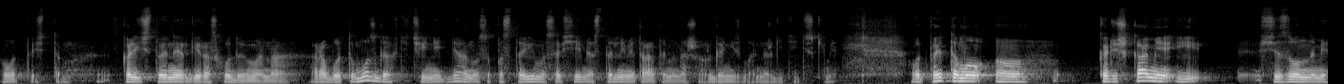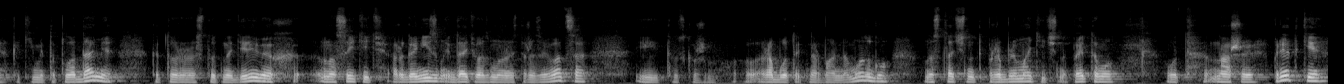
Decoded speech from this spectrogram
Вот, то есть там количество энергии, расходуемое на работу мозга в течение дня, оно сопоставимо со всеми остальными тратами нашего организма энергетическими. Вот поэтому э, корешками и сезонными какими-то плодами, которые растут на деревьях, насытить организм и дать возможность развиваться и, так скажем, работать нормально мозгу, достаточно проблематично. Поэтому вот наши предки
